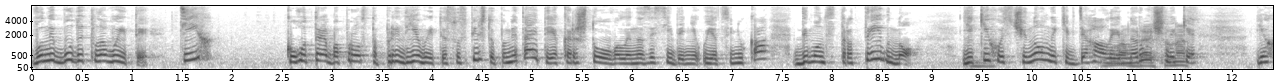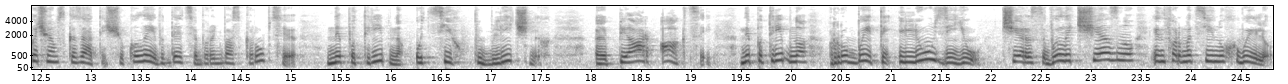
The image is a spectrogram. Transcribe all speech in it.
Вони будуть ловити тих, кого треба просто пред'явити суспільству. Пам'ятаєте, як арештовували на засіданні у Яценюка демонстративно якихось чиновників вдягали їм наручники. Я хочу вам сказати, що коли ведеться боротьба з корупцією, не потрібно оцих публічних е, піар-акцій, не потрібно робити ілюзію через величезну інформаційну хвилю,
